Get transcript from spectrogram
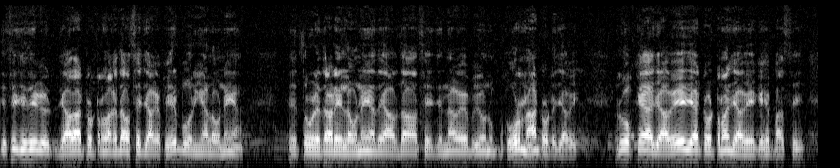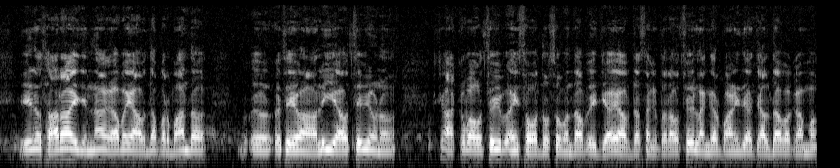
ਜਿੱਥੇ ਜਿੱਥੇ ਜ਼ਿਆਦਾ ਟੁੱਟਣ ਲੱਗਦਾ, ਉੱਥੇ ਜਾ ਕੇ ਫੇਰ ਬੋਰੀਆਂ ਲਾਉਨੇ ਆ ਤੇ ਤੋੜੇ ਤਾੜੇ ਲਾਉਨੇ ਆ ਤੇ ਆਪਦਾ ਉੱਥੇ ਜਿੰਨਾ ਵੀ ਉਹਨੂੰ ਹੋਰ ਨਾ ਟੁੱਟ ਜਾਵੇ, ਰੋਕਿਆ ਜਾਵੇ ਜਾਂ ਟੁੱਟ ਨਾ ਜਾਵੇ ਕਿਸੇ ਪਾਸੇ। ਇਹਦਾ ਸਾਰਾ ਇਹ ਜਿੰਨਾ ਹੈਗਾ ਬਈ ਆਪਦਾ ਪ੍ਰਬੰਧ ਇੱਥੇ ਇੱਥੇ ਹਾਲੀ ਆ, ਉੱਥੇ ਵੀ ਹੁਣ ਚੱਕ ਵਾ, ਉੱਥੇ ਵੀ ਅਸੀਂ 100 200 ਬੰਦਾ ਭੇਜਿਆ ਹੈ ਆਪਦਾ ਸੰਗਤ ਦਾ, ਉੱਥੇ ਵੀ ਲੰਗਰ ਪਾਣੀ ਦਾ ਚੱਲਦਾ ਵਾ ਕੰਮ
